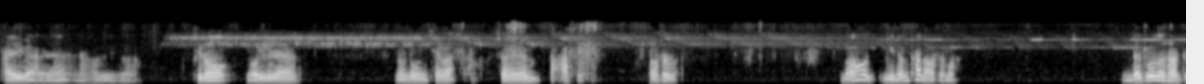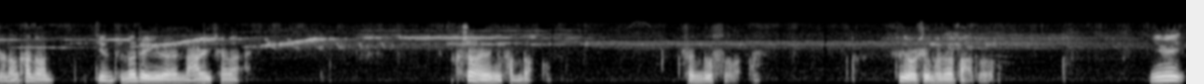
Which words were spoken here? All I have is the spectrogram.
排一百个人，然后那个。其中有一个人能中一千万，剩下人打死，消失了。然后你能看到什么？你在桌子上只能看到仅存的这一个人拿着一千万，剩下人你看不到，剩下人都死了。这就是幸存者法则。因为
